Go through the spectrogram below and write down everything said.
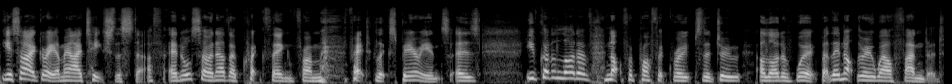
Yes, I agree. I mean, I teach this stuff. And also, another quick thing from practical experience is you've got a lot of not for profit groups that do a lot of work, but they're not very well funded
